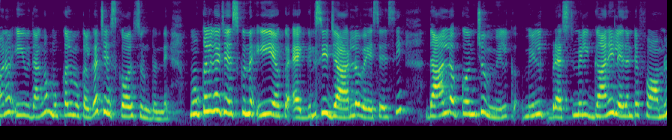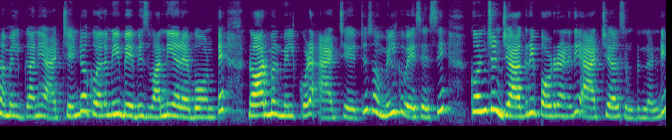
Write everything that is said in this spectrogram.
మనం ఈ విధంగా ముక్కలు ముక్కలుగా చేసుకోవాల్సి ఉంటుంది. ముక్కలుగా చేసుకున్న ఈ యొక్క ఎగ్ని జార్లో వేసేసి దానిలో కొంచెం మిల్క్ మిల్క్ బ్రెస్ట్ మిల్క్ కానీ లేదంటే ఫార్ములా మిల్క్ కానీ యాడ్ చేయండి. ఒకవేళ మీ బేబీస్ వన్ ఇయర్ అబో ఉంటే నార్మల్ మిల్క్ కూడా యాడ్ చేయొచ్చు. సో మిల్క్ వేసేసి కొంచెం జాగ్రీ పౌడర్ అనేది యాడ్ చేయాల్సి ఉంటుందండి.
